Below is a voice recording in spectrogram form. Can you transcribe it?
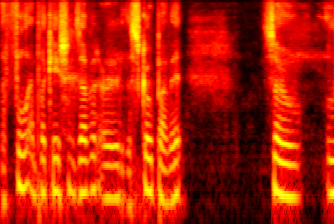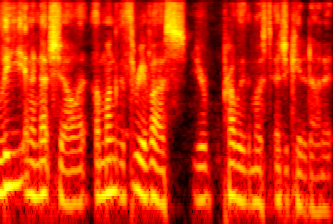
the full implications of it or the scope of it. So, Lee, in a nutshell, among the three of us, you're probably the most educated on it.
